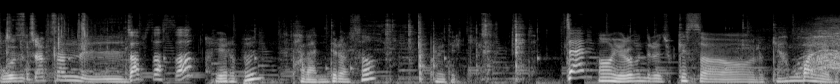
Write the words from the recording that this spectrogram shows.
어디서 짭 쌌네. 짭 쌌어? 여러분 다 만들어서 보여드릴게요 짠! 어 여러분들은 좋겠어요 이렇게 한 방에 이렇게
